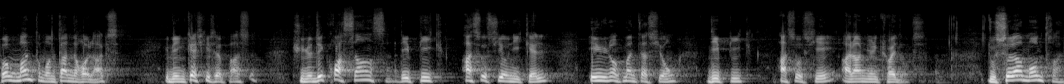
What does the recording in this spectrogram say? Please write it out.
augmente mon temps de relax, eh bien, qu'est-ce qui se passe? J'ai une décroissance des pics associés au nickel et une augmentation des pics associés à l'anionic redox. Tout cela montre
